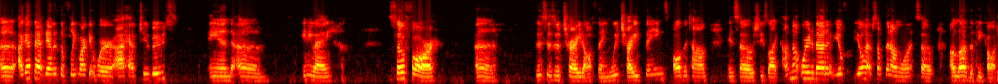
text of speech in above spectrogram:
uh, I got that down at the flea market where I have two booths. And um, anyway, so far, uh, this is a trade off thing. We trade things all the time. And so she's like, I'm not worried about it. You'll you'll have something I want. So I love the peacock.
